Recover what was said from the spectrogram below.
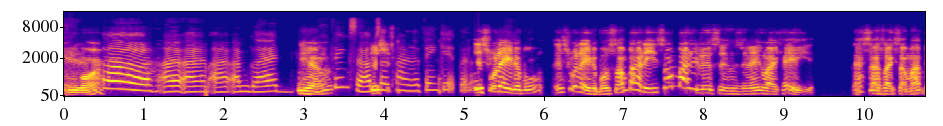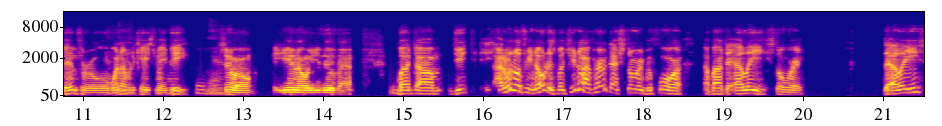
You are. Oh, I, I, I'm glad. Yeah, you think so. I'm it's, still trying to think it, but it's relatable. It's relatable. Somebody, somebody listens and they're like, "Hey, that sounds like something I've been through, or whatever the case may be. Mm-hmm. So you know, you do that. But um, do you, I don't know if you noticed, but you know, I've heard that story before about the LE story. The LEs,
